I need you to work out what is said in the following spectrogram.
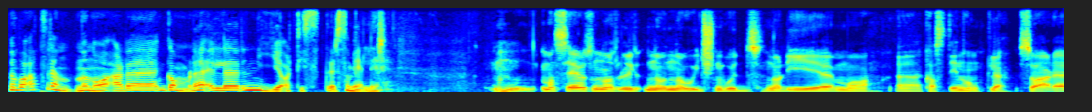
Men hva er trendene nå? Er det gamle eller nye artister som gjelder? Man ser jo sånn når Norwegian Wood, når de eh, må kaste inn håndkle, så er det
